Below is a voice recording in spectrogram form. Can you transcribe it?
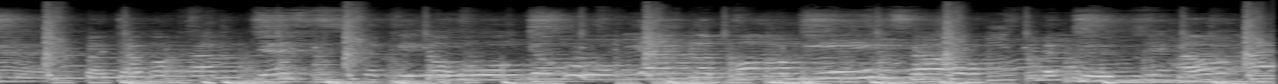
งานประจำบังคับเจสกีก็ห่วงยกห่วงยางกระพองนี้เศร้ามันคือใช่เอาไอ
